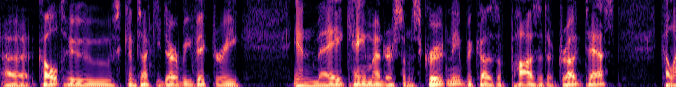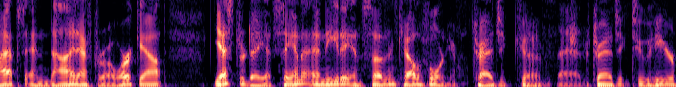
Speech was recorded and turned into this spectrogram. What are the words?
uh, Colt, whose Kentucky Derby victory in May came under some scrutiny because of positive drug tests, collapsed and died after a workout yesterday at Santa Anita in Southern California. Tragic, uh, Sad. tragic to hear.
